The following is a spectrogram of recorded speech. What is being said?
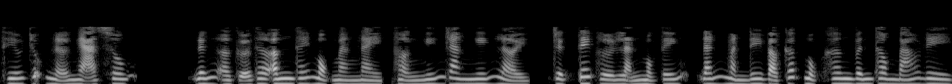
thiếu chút nữa ngã xuống. Đứng ở cửa thơ âm thấy một màn này, hận nghiến răng nghiến lợi, trực tiếp hừ lạnh một tiếng, đánh mạnh đi vào cấp Mục Hân Vinh thông báo đi.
